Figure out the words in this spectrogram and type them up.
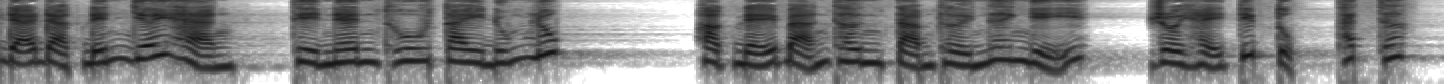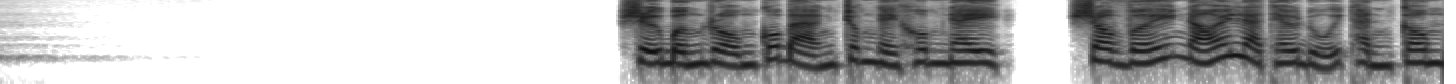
khi đã đạt đến giới hạn thì nên thu tay đúng lúc. Hoặc để bản thân tạm thời ngơi nghỉ, rồi hãy tiếp tục thách thức. Sự bận rộn của bạn trong ngày hôm nay so với nói là theo đuổi thành công,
